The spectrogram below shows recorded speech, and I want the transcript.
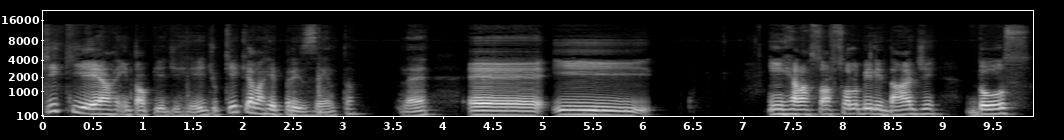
que, que é a entalpia de rede? O que, que ela representa, né? É, e em relação à solubilidade dos,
